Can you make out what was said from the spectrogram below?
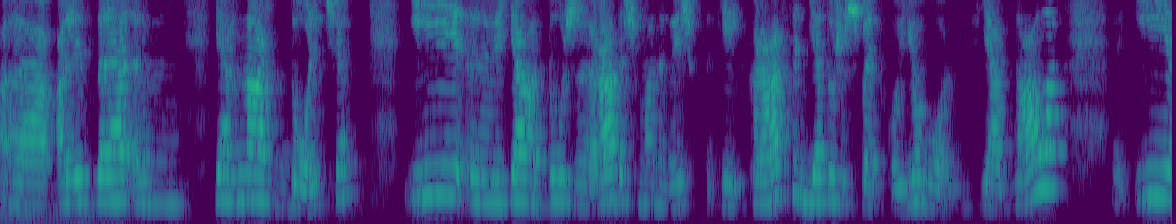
Е, Алізе ем, Ярнар Дольче. І е, я дуже рада, що в мене вийшов такий красень. Я дуже швидко його зв'язала. І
